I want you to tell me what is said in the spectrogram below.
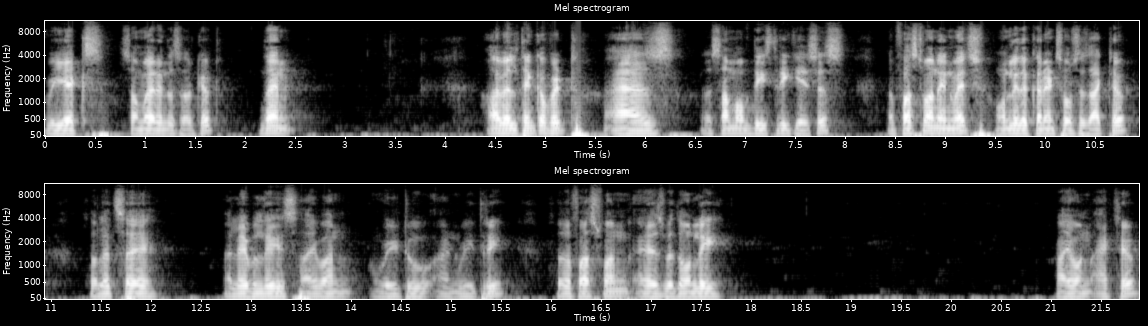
V x somewhere in the circuit, then I will think of it as the sum of these three cases. The first one in which only the current source is active. So, let us say I label these I 1, V 2 and V 3. So, the first one is with only I 1 active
